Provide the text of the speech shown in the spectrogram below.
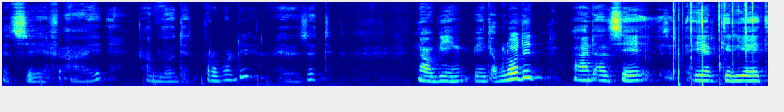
Let's see if I upload it properly. Here is it. Now being being uploaded, and I'll say here create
